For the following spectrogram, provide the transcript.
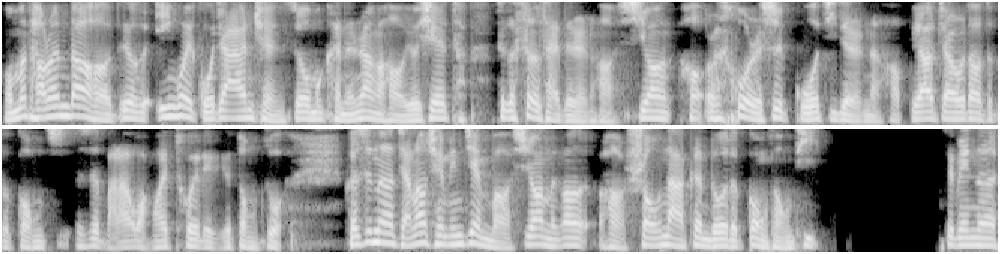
我们讨论到哈，这个因为国家安全，所以我们可能让哈有些这个色彩的人哈，希望或或者是国籍的人呢哈，不要加入到这个公职，这是把它往外推的一个动作。可是呢，讲到全民健保，希望能够好收纳更多的共同体。这边呢，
